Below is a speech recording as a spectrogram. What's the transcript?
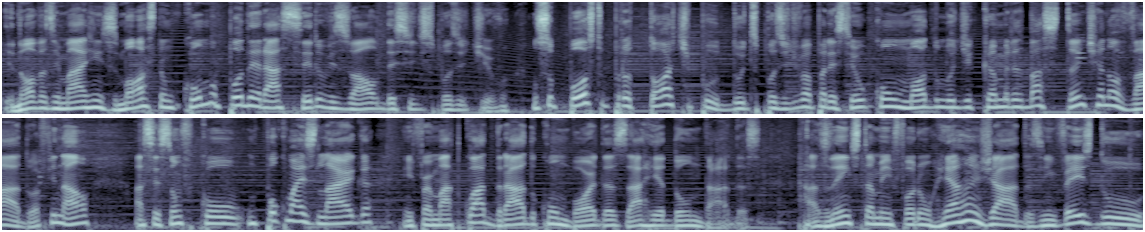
e novas imagens mostram como poderá ser o visual desse dispositivo. O suposto protótipo do dispositivo apareceu com um módulo de câmeras bastante renovado, afinal, a seção ficou um pouco mais larga, em formato quadrado com bordas arredondadas. As lentes também foram rearranjadas, em vez do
